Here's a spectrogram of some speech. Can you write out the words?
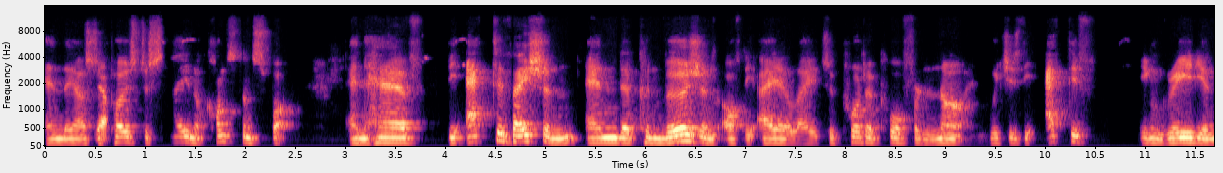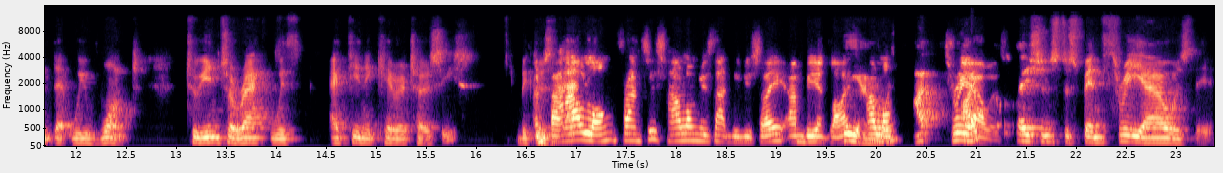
And they are supposed to stay in a constant spot and have the activation and the conversion of the ALA to protoporphyrin 9, which is the active ingredient that we want to interact with actinic keratoses. And Because for how long, Francis? How long is that? Did you say ambient light? Three How long? I- Three I hours. Patients to spend three hours there.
